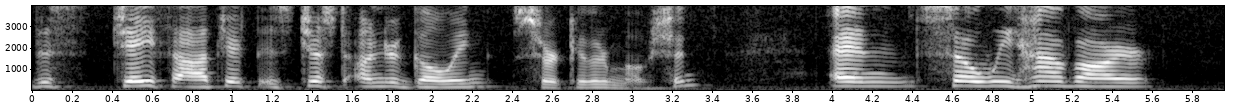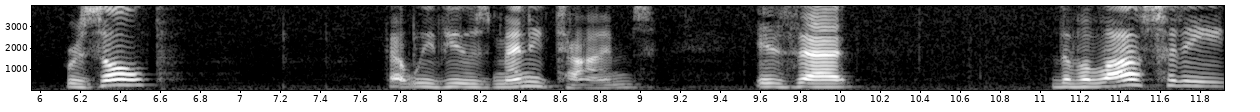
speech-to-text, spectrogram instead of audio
this jth object is just undergoing circular motion. And so we have our result that we've used many times is that the velocity,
